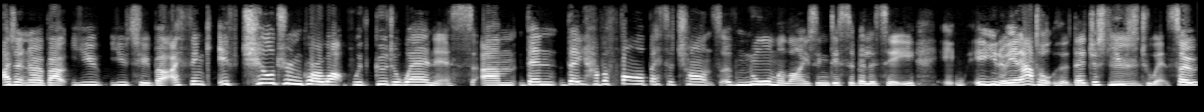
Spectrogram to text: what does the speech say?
I don't know about you, you two, but I think if children grow up with good awareness, um, then they have a far better chance of normalizing disability. You know, in adulthood, they're just used mm. to it. So,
